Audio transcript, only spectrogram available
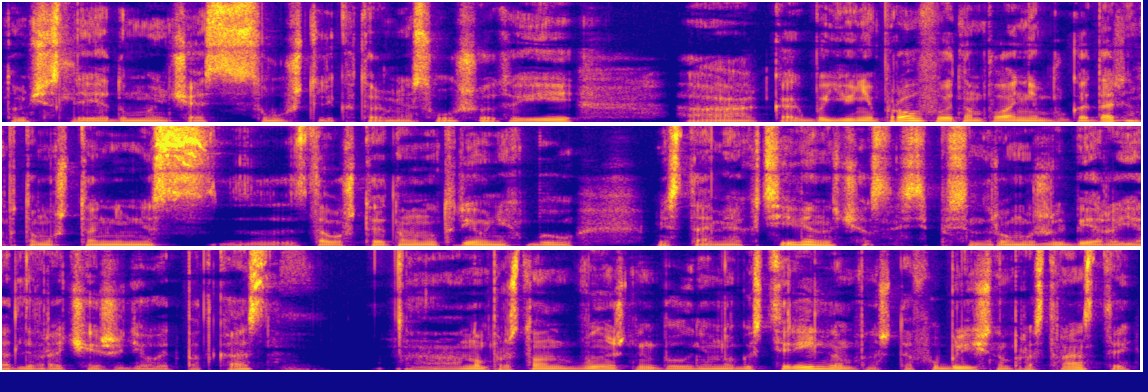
в том числе, я думаю, часть слушателей, которые меня слушают, и а, как бы Юнипроф в этом плане благодарен, потому что они мне из-за того, что я там внутри у них был местами активен, в частности, по синдрому Жильбера, я для врачей же делаю этот подкаст. А, ну, просто он вынужден был немного стерильным, потому что в публичном пространстве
